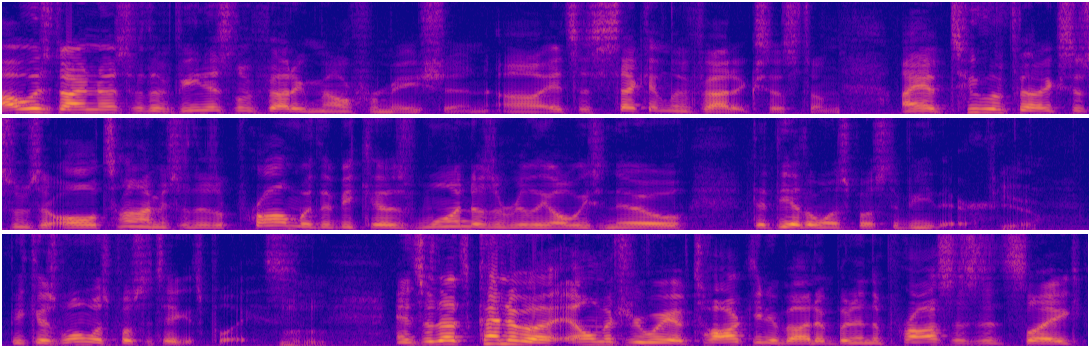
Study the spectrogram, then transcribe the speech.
I was diagnosed with a venous lymphatic malformation. Uh, it's a second lymphatic system. I have two lymphatic systems at all times, so there's a problem with it because one doesn't really always know that the other one's supposed to be there. Yeah. Because one was supposed to take its place. Mm-hmm. And so that's kind of an elementary way of talking about it, but in the process, it's like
